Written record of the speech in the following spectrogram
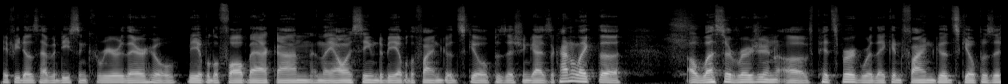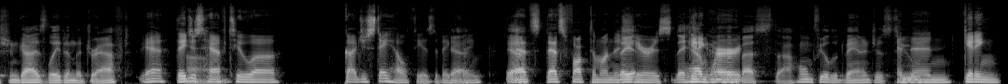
if he does have a decent career there, he'll be able to fall back on. And they always seem to be able to find good skill position guys. They're kind of like the a lesser version of Pittsburgh, where they can find good skill position guys late in the draft. Yeah, they just have Um, to uh God just stay healthy is the big Yeah. thing. Yeah, That's that's fucked him on this they, year is they have getting one of the best uh, home field advantages too. and then getting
